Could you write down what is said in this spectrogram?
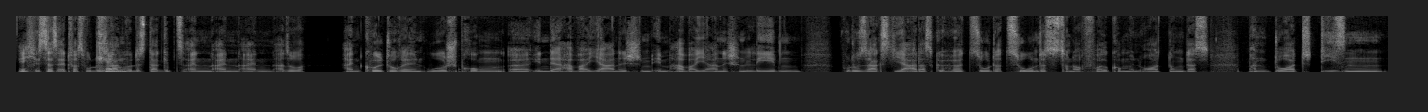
ich Ist das etwas, wo du sagen würdest, da gibt es einen, einen, einen, also einen kulturellen Ursprung äh, in der hawaiianischen, im hawaiianischen Leben, wo du sagst, ja, das gehört so dazu und das ist dann auch vollkommen in Ordnung, dass man dort diesen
